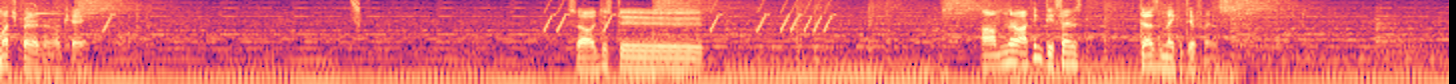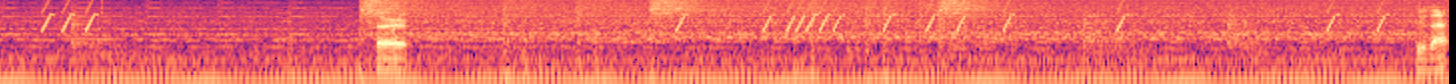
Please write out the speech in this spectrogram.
Much better than okay. So I'll just do... Um, no, I think defense does make a difference. So... Do that.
